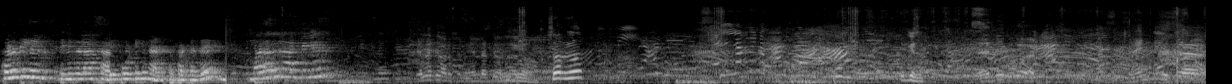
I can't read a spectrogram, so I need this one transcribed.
குழந்தைகள் திருவிழா சாலை போட்டிகள் நடத்தப்பட்டது. Sir okay sir. Very good thank you sir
